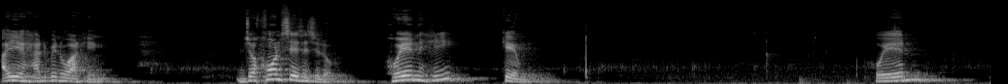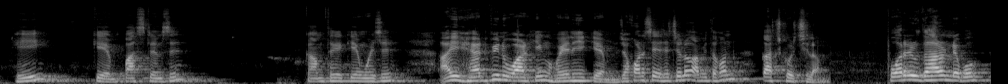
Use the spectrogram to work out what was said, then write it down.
I had been working যখন সে এসেছিল when he came when he came past টেন্সে কাম থেকে কেম হয়েছে I had been working when he came যখন সে এসেছিল, আমি তখন কাজ করছিলাম। পরের উদাহরণ নেব।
